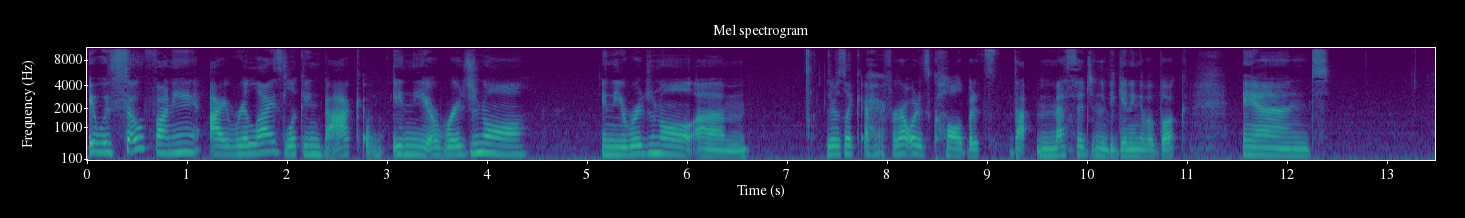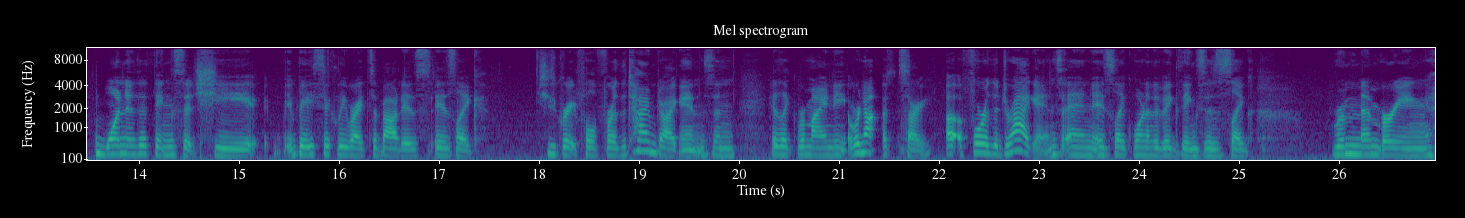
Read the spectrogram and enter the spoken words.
it was so funny. I realized looking back in the original, in the original, um, there's like, I forgot what it's called, but it's that message in the beginning of a book. And one of the things that she basically writes about is is like she's grateful for the time dragons and is like reminding or not sorry uh, for the dragons. And is like one of the big things is like remembering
